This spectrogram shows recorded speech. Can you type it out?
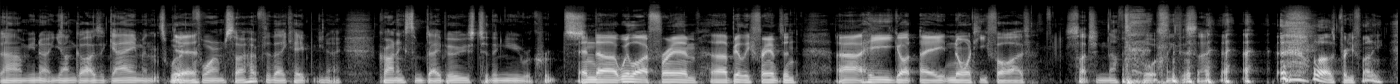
um, you know young guys a game and it's worked Yeah. for them. So hopefully they keep you know grinding some debuts to the new recruits. and uh, Will I Fram, uh, Billy Frampton, uh, he got a 95. Such a nothing sport thing to say. Well, that was pretty funny.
